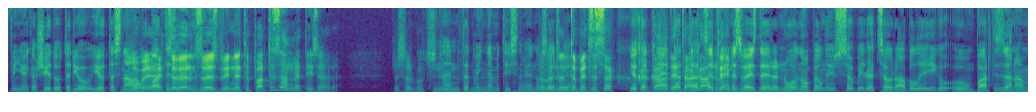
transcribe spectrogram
viņu vienkārši iedod, tad, jo, jo tas nav Labi, ja Partizan- Severns Zvezda vinnē, tad Partizānu metīs ārā. Tas varbūt Nē, nu, tad viņi nemetīs nevienu no nu, bet, serbiem. tāpēc es saku, Jo tad, kāda ir tad, tā tad kārtība? Cervena Zvezda ir no, nopelnījusi sev biļeti caur abu līgu, un Partizanam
